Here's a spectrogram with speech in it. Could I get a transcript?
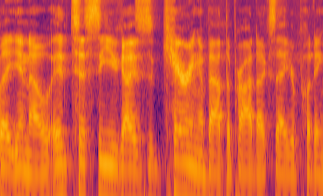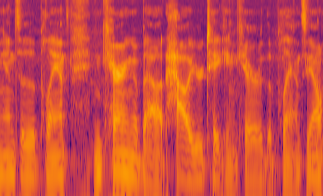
But you know, it, to see you guys caring about the products that you're putting into the plants and caring about how you're taking care of the plants, you know,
